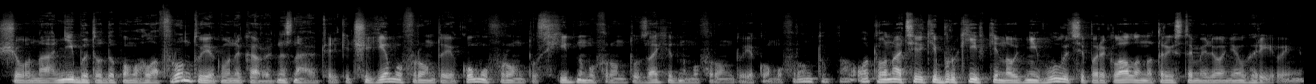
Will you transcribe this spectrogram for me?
що вона нібито допомогла фронту, як вони кажуть, не знаю тільки чиєму фронту, якому фронту, східному фронту, західному фронту, якому фронту. От вона тільки бруківки на одній вулиці переклала на 300 мільйонів гривень.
